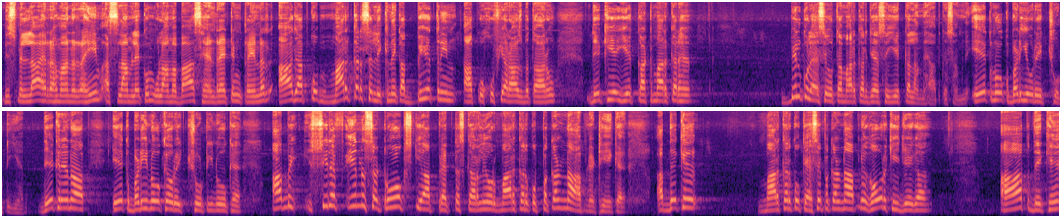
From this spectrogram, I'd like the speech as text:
बिसमीम वालेकुम गुलाम अब्बास हैंड राइटिंग ट्रेनर। आज आपको मार्कर से लिखने का बेहतरीन आपको खुफिया राज बता रहा हूँ। देखिए, ये कट मार्कर है। बिल्कुल ऐसे होता मार्कर जैसे ये कलम है आपके सामने। एक नोक बड़ी और एक छोटी है। देख रहे हैं ना आप, एक बड़ी नोक है और एक छोटी नोक है। अब सिर्फ़ इन स्ट्रोक्स की आप प्रैक्टिस कर लें और मार्कर को पकड़ना आपने ठीक है। अब देखें, मार्कर को कैसे पकड़ना आपने? गौर कीजिएगा। आप देखें,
